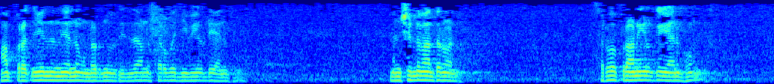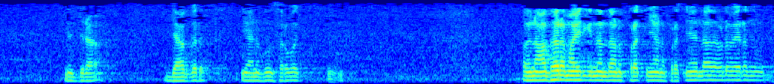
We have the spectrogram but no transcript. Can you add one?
ആ പ്രജ്ഞയിൽ നിന്ന് തന്നെ ഉണർന്നു. ഇതാണ് സർവജീവികളുടെ അനുഭവം. മനുഷ്യന്റെ മാത്രമല്ല സർവപ്രാണികൾക്ക് ഈ അനുഭവം നിദ്ര ജാഗ്രത ഈ അനുഭവം സർവ അതിനാധാരമായിരിക്കുന്ന എന്താണ് പ്രജ്ഞയാണ്. പ്രജ്ഞയല്ലാതെ അവിടെ വേറൊന്നുമില്ല.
